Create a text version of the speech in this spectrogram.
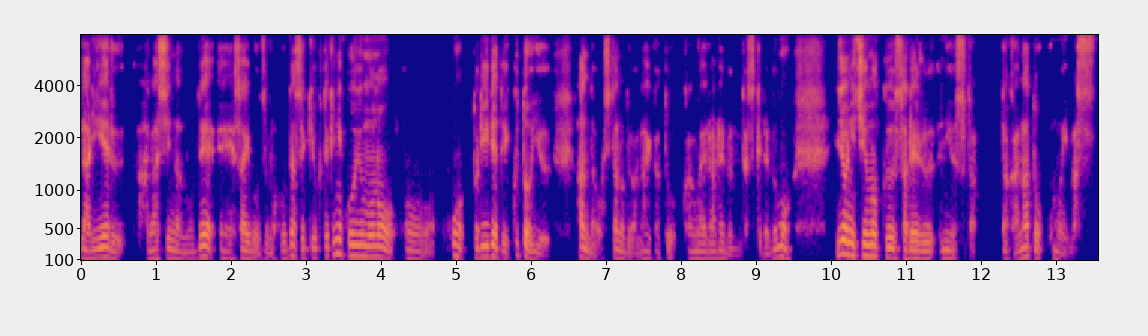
なり得る話なので、えー、サイボーズの方では積極的にこういうものをを取り入れていくという判断をしたのではないかと考えられるんですけれども、非常に注目されるニュースだったかなと思います。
